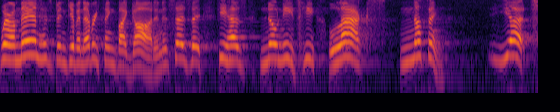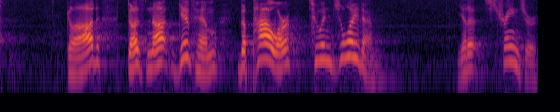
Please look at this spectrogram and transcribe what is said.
where a man has been given everything by God, and it says that he has no needs, he lacks nothing. Yet, God does not give him the power to enjoy them. Yet a stranger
